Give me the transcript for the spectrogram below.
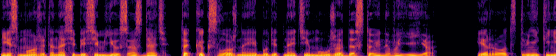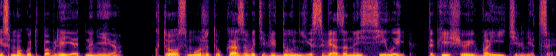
Не сможет она себе семью создать, так как сложно ей будет найти мужа, достойного ее и родственники не смогут повлиять на нее. Кто сможет указывать ведунье, связанной с силой, так еще и воительнице?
